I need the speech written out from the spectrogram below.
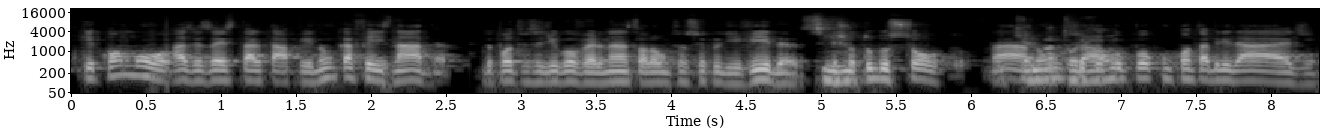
Porque como às vezes a startup nunca fez nada, do ponto de vista de governança ao longo do seu ciclo de vida, Sim. deixou tudo solto. Ah, é não natural. se preocupou com contabilidade,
